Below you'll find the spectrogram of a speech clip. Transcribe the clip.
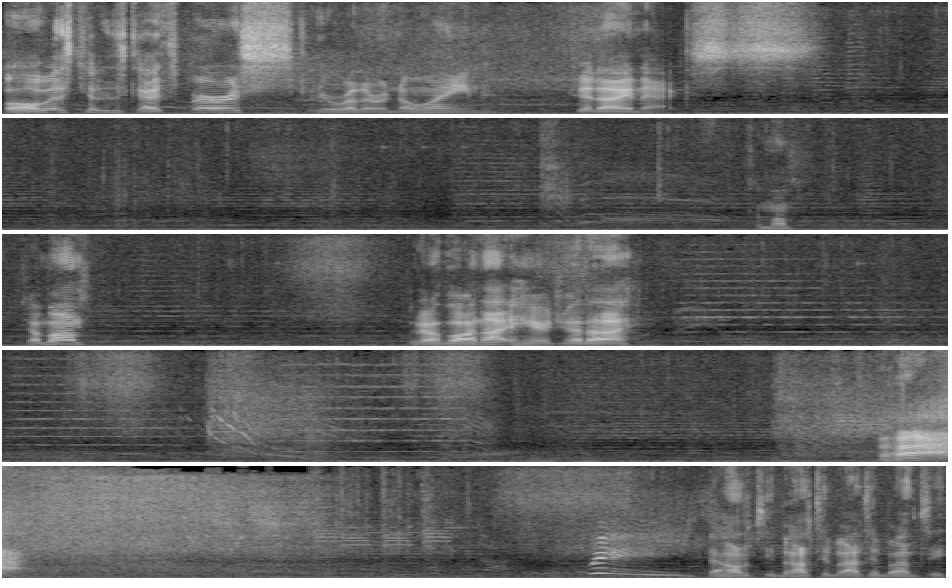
Always kill these guys first, because they're rather annoying. Jedi next. Come on. Come on. We have all night here, Jedi. Aha! Whee! Bouncy, bouncy, bouncy, bouncy.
